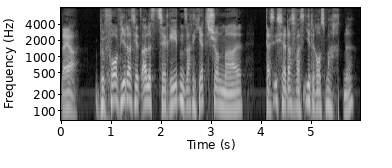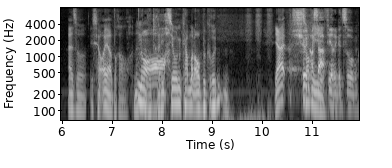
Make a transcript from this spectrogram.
naja, bevor wir das jetzt alles zerreden, sage ich jetzt schon mal, das ist ja das, was ihr draus macht, ne? Also ist ja euer Brauch. Ne? Also Oh. Tradition kann man auch begründen. Ja, Schön aus der sorry, Affäre gezogen.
